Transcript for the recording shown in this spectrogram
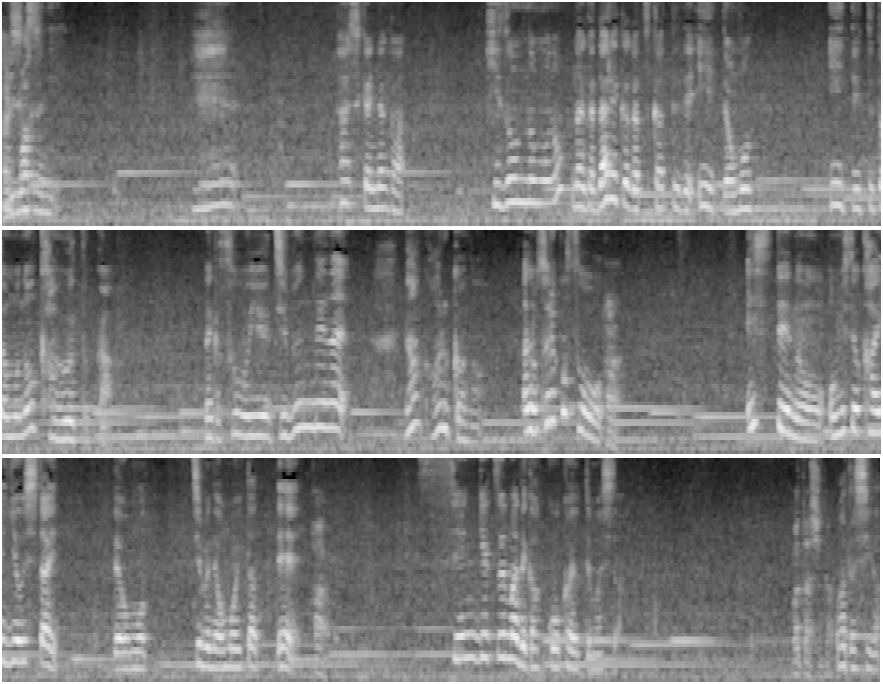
あります？えー。確かになんか既存のもの？なんか誰かが使ってていいって思っいいって言ってたものを買うとか。なんかそういう自分でねなんかあるかな？あでもそれこそはい。エステのお店を開業したいって思っ自分で思い立ってはい。先月まで学校通ってました。私が？私が。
